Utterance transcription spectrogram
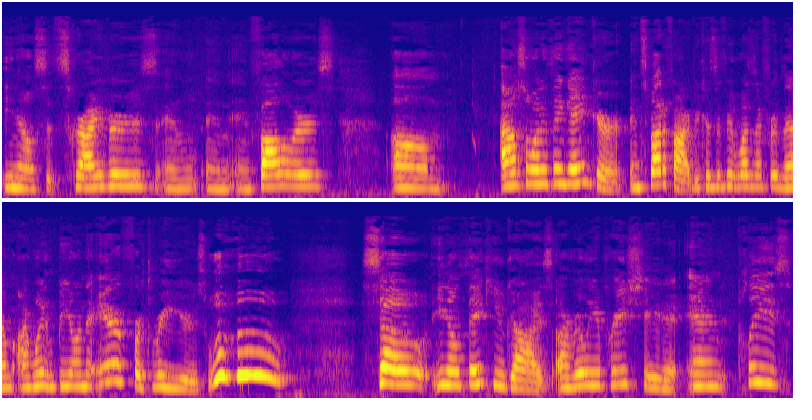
you know, subscribers and, and, and followers. Um, I also want to thank Anchor and Spotify because if it wasn't for them, I wouldn't be on the air for three years. Woohoo! So, you know, thank you guys. I really appreciate it. And please,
